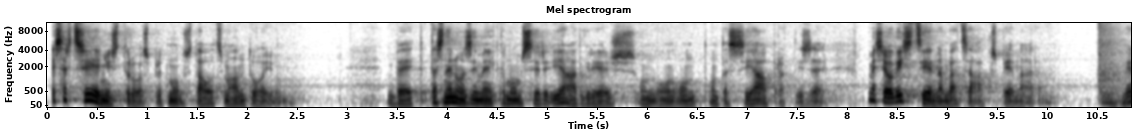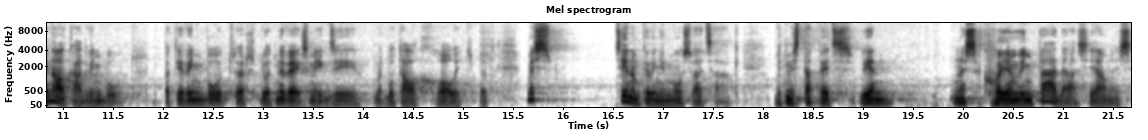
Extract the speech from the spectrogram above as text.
Es ar cieņu izturos pret mūsu tautas mantojumu. Bet tas nenozīmē, ka mums ir jāatgriežas un, un, un, un tas jāpraktizē. Mēs jau visi cienām vecākus, piemēram. Vienalga, kāda viņi būtu. Pat ja viņi būtu ar ļoti neveiksmīgu dzīvi, varbūt alkoholiķi, bet mēs cienām, ka viņi ir mūsu vecāki. Bet mēs tāpēc vien nesakojam viņu pēdās. Jā. Mēs,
